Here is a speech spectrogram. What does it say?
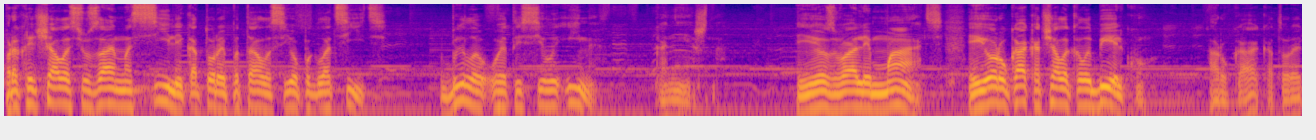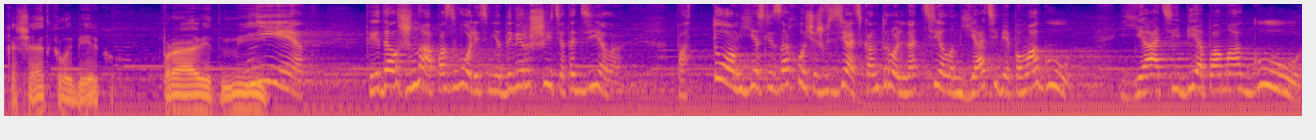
Прокричала Сюзанна силе, которая пыталась ее поглотить. Было у этой силы имя? Конечно. Ее звали Мать. Ее рука качала колыбельку. А рука, которая качает колыбельку, правит мир. Нет! Ты должна позволить мне довершить это дело. Потом, если захочешь взять контроль над телом, я тебе помогу. Я тебе помогу.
